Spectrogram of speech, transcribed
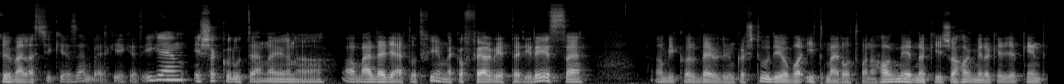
Ő választja ki az emberkéket, igen, és akkor utána jön a, a már legyártott filmnek a felvételi része, amikor beülünk a stúdióba, itt már ott van a hangmérnök is, a hangmérnök egyébként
